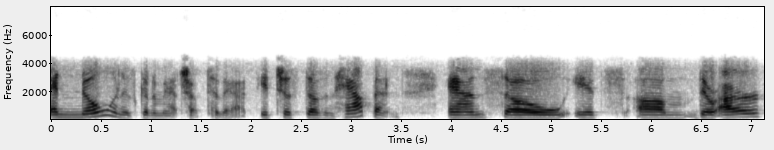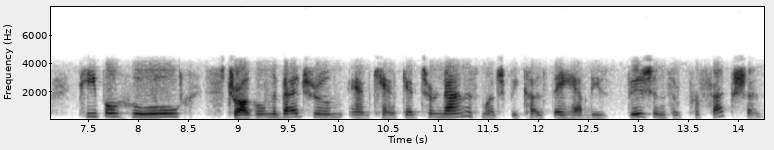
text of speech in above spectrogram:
And no one is going to match up to that. It just doesn't happen. And so it's um there are people who struggle in the bedroom and can't get turned on as much because they have these visions of perfection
